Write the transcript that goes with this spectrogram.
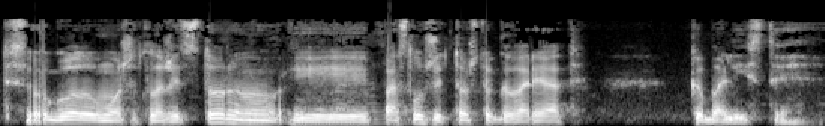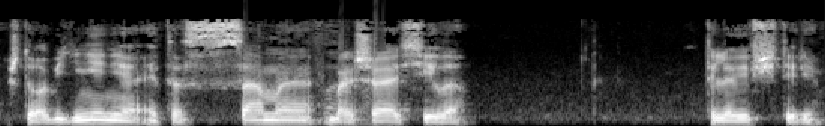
Ты свою голову можешь отложить в сторону и послушать то, что говорят каббалисты, что объединение — это самая большая сила. Тель-Авив 4.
